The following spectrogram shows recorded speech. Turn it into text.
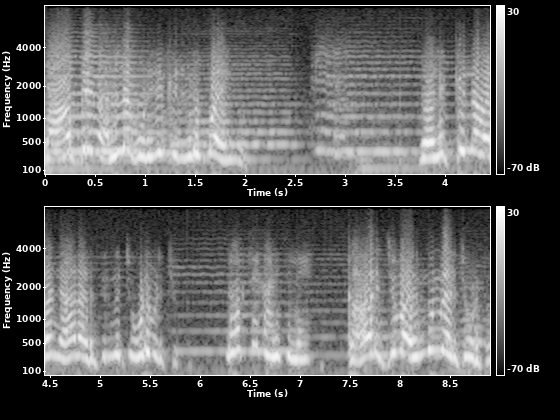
രാത്രി നല്ല കുളിര് കിടുപ്പായിരുന്നു വെളുക്കുന്ന വരെ ഞാൻ അടുത്തിരുന്ന് ചൂട് പിടിച്ചു. ഡോക്ടറെ കാണിച്ചില്ലേ? കാണിച്ചു മരുന്നും മേടിച്ചു കൊടുത്തു.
